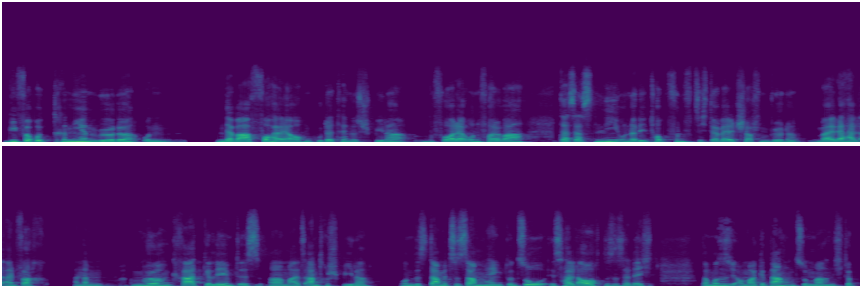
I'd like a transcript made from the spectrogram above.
wie verrückt trainieren würde und der war vorher ja auch ein guter Tennisspieler, bevor der Unfall war, dass er es nie unter die Top 50 der Welt schaffen würde, weil er halt einfach an einem, einem höheren Grad gelähmt ist ähm, als andere Spieler und es damit zusammenhängt. Und so ist halt auch, das ist halt echt, da muss man sich auch mal Gedanken zu machen. Ich glaube,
